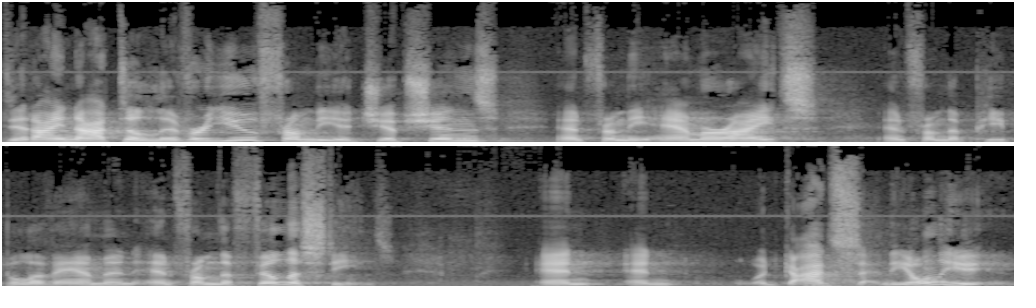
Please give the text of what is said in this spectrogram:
Did I not deliver you from the Egyptians and from the Amorites and from the people of Ammon and from the Philistines? And, and what God said, the only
